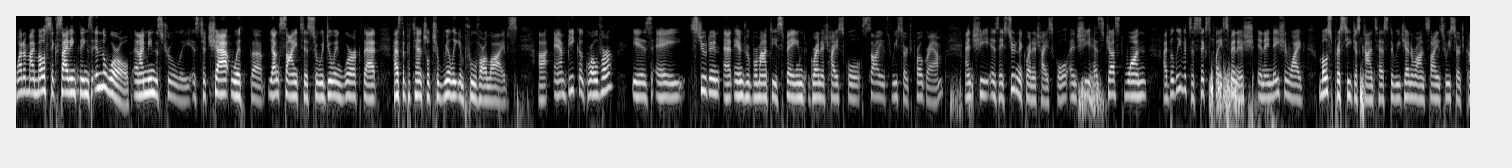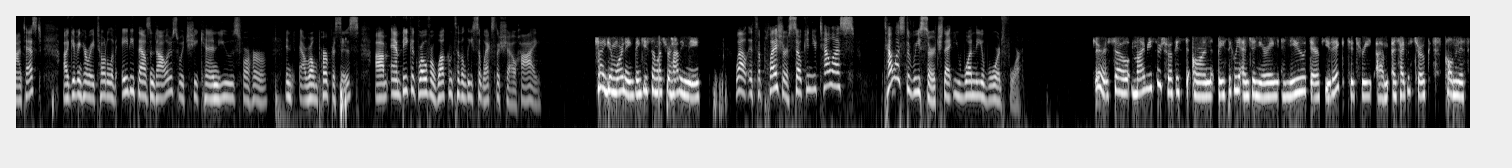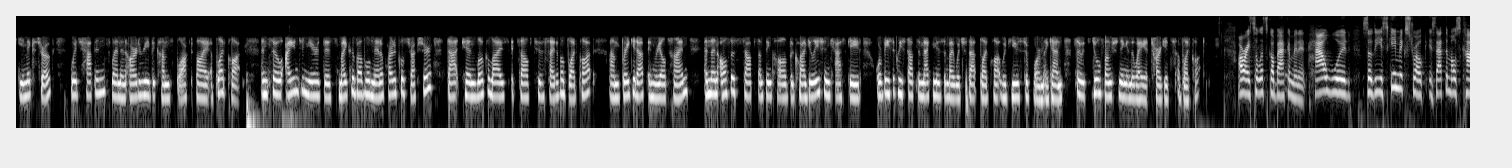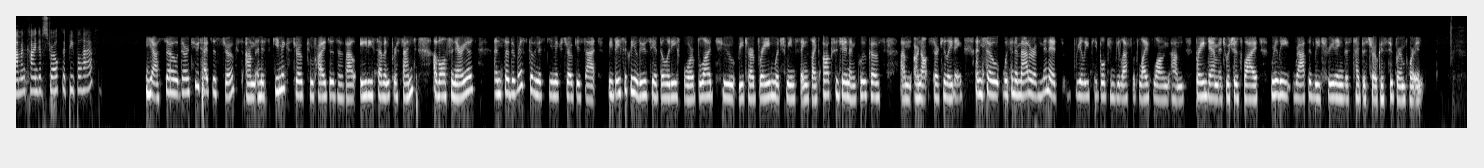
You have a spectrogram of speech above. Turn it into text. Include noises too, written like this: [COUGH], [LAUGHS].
One of my most exciting things in the world, and I mean this truly, is to chat with uh, young scientists who are doing work that has the potential to really improve our lives. Uh, Ambika Grover is a student at Andrew Bramante's famed Greenwich High School Science Research Program. And she is a student at Greenwich High School, and she has just won, I believe it's a sixth place finish in a nationwide most prestigious contest, the Regeneron Science Research Contest, uh, giving her a total of $80,000, which she can use for her, in, her own purposes. Um, Ambika Grover, welcome to the Lisa Wexler Show. Hi. Hi, good morning. Thank you so much for having me. Well, it's a pleasure. So, can you tell us tell us the research that you won the award for? Sure. So, my research focused on basically engineering a new therapeutic to treat um, a type of stroke called an ischemic stroke, which happens when an artery becomes blocked by a blood clot. And so, I engineered this microbubble nanoparticle structure that can localize itself to the site of a blood clot um, break it up in real time, and then also stop something called the coagulation cascade, or basically stop the mechanism by which that blood clot would use to form again. So it's dual functioning in the way it targets a blood clot. All right, so let's go back a minute. How would so the ischemic stroke is that the most common kind of stroke that people have? Yeah, so there are two types of strokes. Um, an ischemic stroke comprises about 87% of all scenarios, and so the risk of an ischemic stroke is that we basically lose the ability for blood to reach our brain, which means things like oxygen and glucose um, are not circulating. And so within a matter of minutes, really people can be left with lifelong um, brain damage, which is why really rapidly treating this type of stroke is super important.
